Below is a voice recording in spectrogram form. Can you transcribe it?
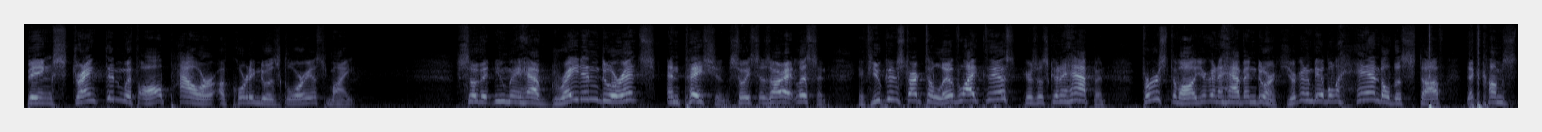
being strengthened with all power according to his glorious might, so that you may have great endurance and patience. So he says, All right, listen, if you can start to live like this, here's what's going to happen. First of all, you're going to have endurance. You're going to be able to handle the stuff that comes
